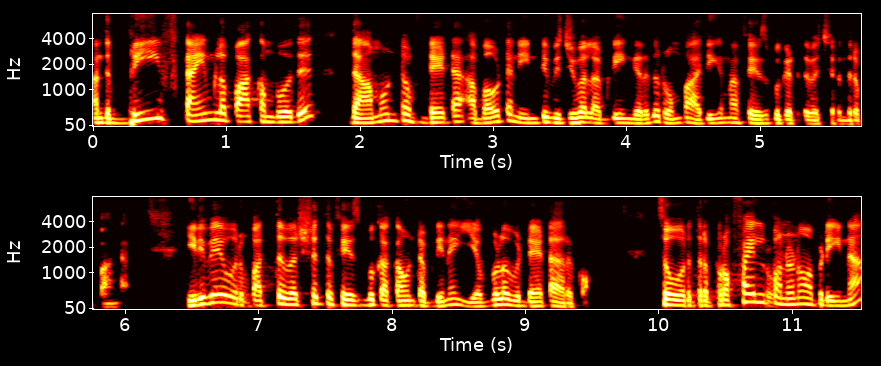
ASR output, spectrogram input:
அந்த பிரீஃப் டைம்ல பார்க்கும்போது the amount of data about an individual அப்படிங்கிறது ரொம்ப அதிகமா ஃபேஸ்புக் எடுத்து வச்சிருந்திருப்பாங்க. இதுவே ஒரு பத்து வருஷத்து ஃபேஸ்புக் அக்கௌண்ட் அப்படின்னா எவ்வளவு டேட்டா இருக்கும்? ஸோ ஒருத்தர் ப்ரொஃபைல். பண்ணணும் அப்படின்னா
